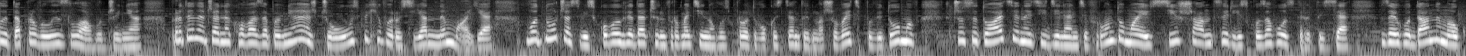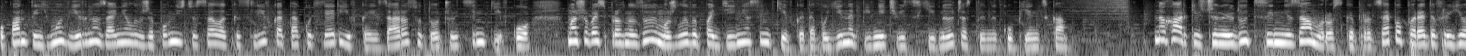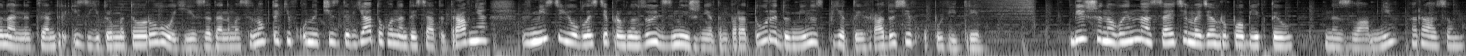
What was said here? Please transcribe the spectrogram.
підрозділи та провели злагодження. Проте начальник хова запевняє, що успіхів у росіян немає. Водночас військовий глядач інформаційного спротиву Костянтин Машовець повідомив, що ситуація на цій ділянці фронту має всі шанси різко загостритися. За його даними, окупанти ймовірно зайняли вже повністю села Кислівка та Котлярівка і зараз оточують Синьківку. Машовець прогнозує можливе падіння Синьківки та бої на північ від східної частини Куп'янська. На Харківщину йдуть сильні заморозки. Про це попередив регіональний центр із гідрометеорології. За даними синоптиків, уночі з 9 на 10 травня в місті й області прогнозують зниження температури до мінус 5 градусів у повітрі. Більше новин на сайті медіагрупи Об'єктив. Незламні разом.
